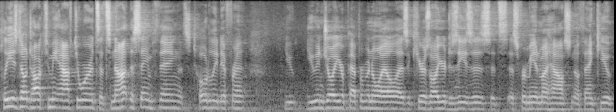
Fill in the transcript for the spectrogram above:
please don't talk to me afterwards. That's not the same thing, that's totally different. You, you enjoy your peppermint oil as it cures all your diseases. It's, as for me in my house, no thank you.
